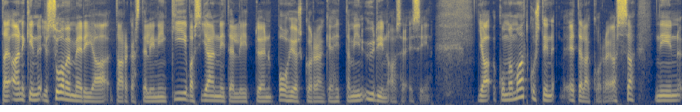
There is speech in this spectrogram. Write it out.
tai ainakin jos Suomen mediaa tarkasteli, niin kiivas jännite liittyen Pohjois-Korean kehittämiin ydinaseisiin. Ja kun mä matkustin Etelä-Koreassa, niin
